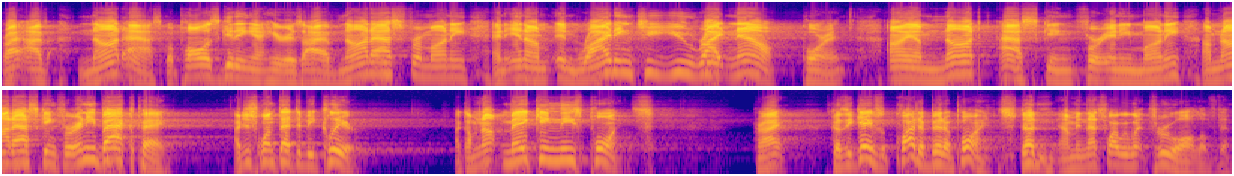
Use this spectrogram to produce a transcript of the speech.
Right? I've not asked. What Paul is getting at here is I have not asked for money, and in, I'm in writing to you right now, Corinth, I am not asking for any money. I'm not asking for any back pay. I just want that to be clear. Like I'm not making these points, right? Because he gave quite a bit of points, doesn't I mean, that's why we went through all of them.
